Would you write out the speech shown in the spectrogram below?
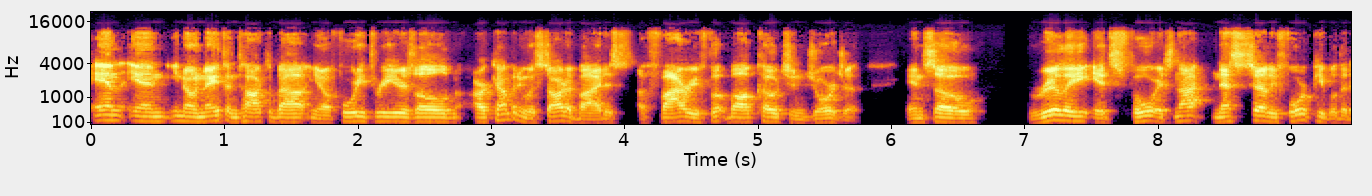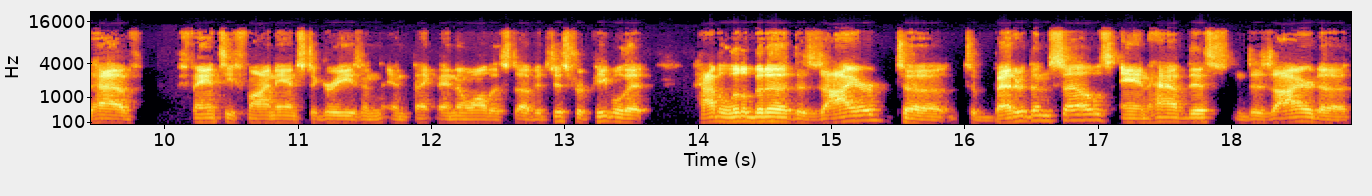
and and you know nathan talked about you know 43 years old our company was started by just a fiery football coach in georgia. And so really it's for it's not necessarily for people that have fancy finance degrees and, and think they know all this stuff. It's just for people that have a little bit of desire to to better themselves and have this desire to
